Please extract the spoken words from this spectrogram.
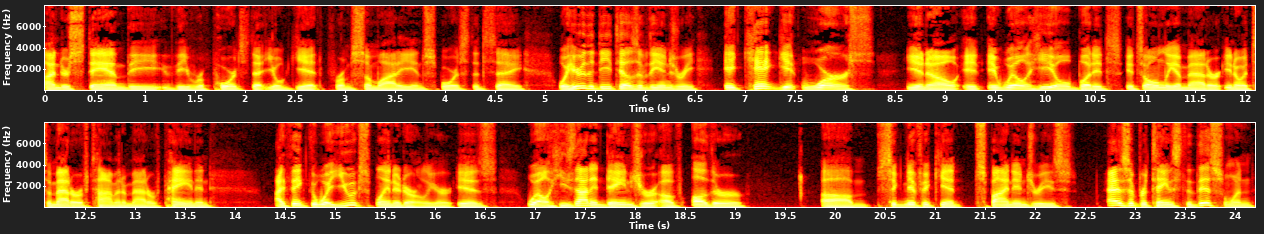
understand the the reports that you'll get from somebody in sports that say, "Well, here are the details of the injury. It can't get worse. You know, it it will heal, but it's it's only a matter. You know, it's a matter of time and a matter of pain." And I think the way you explained it earlier is, well, he's not in danger of other um, significant spine injuries as it pertains to this one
